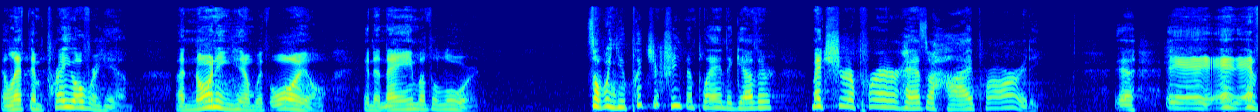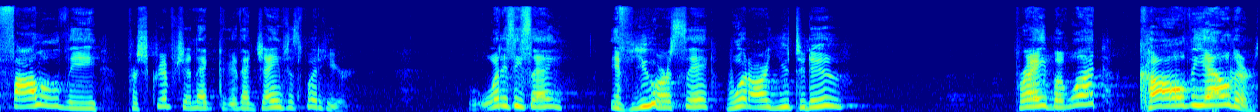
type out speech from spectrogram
and let them pray over him, anointing him with oil in the name of the Lord. So, when you put your treatment plan together, Make sure prayer has a high priority. Uh, and, and follow the prescription that, that James has put here. What does he say? If you are sick, what are you to do? Pray, but what? Call the elders.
